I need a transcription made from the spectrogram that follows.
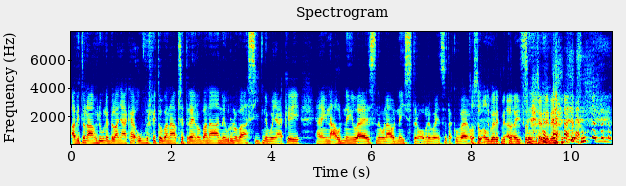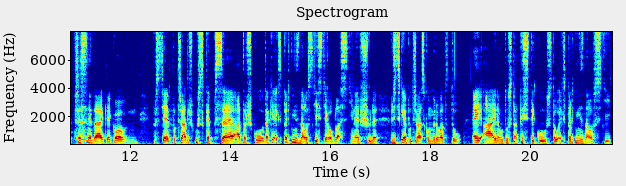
aby to náhodou nebyla nějaká overfitovaná, přetrénovaná neuronová síť nebo nějaký, já nevím, náhodný les nebo náhodný strom nebo něco takového. To jsou algoritmy, to nejsou dřeviny. Přesně tak, jako prostě je potřeba trošku skepse a trošku taky expertní znalosti z těch oblastí. Ne všude. Vždycky je potřeba zkombinovat tu AI nebo tu statistiku s tou expertní znalostí,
